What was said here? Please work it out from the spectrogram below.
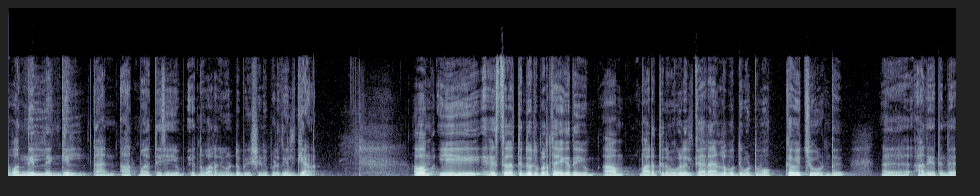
വന്നില്ലെങ്കിൽ താൻ ആത്മഹത്യ ചെയ്യും എന്ന് പറഞ്ഞുകൊണ്ട് ഭീഷണിപ്പെടുത്തി നിൽക്കുകയാണ്. അപ്പം ഈ സ്ഥലത്തിന്റെ ഒരു പ്രത്യേകതയും ആ മരത്തിന് മുകളിൽ കയറാനുള്ള ബുദ്ധിമുട്ടും ഒക്കെ വെച്ചുകൊണ്ട് അദ്ദേഹത്തിന്റെ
